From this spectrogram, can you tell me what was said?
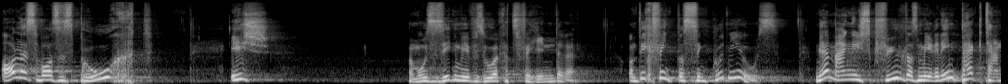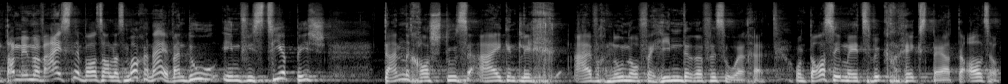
Alles, was es braucht, ist, man muss es irgendwie versuchen zu verhindern. Und ich finde, das sind Good News. Wir haben manchmal das Gefühl, dass wir einen Impact haben, damit man weiß nicht, was alles machen. Nein, wenn du infiziert bist, dann kannst du es eigentlich einfach nur noch verhindern versuchen. Und da sind wir jetzt wirklich Experten. Also,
